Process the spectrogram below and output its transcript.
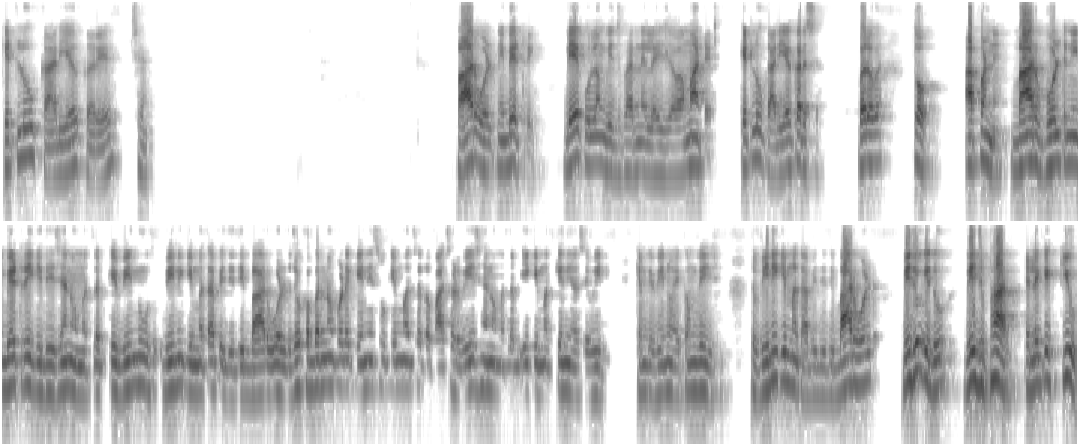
કેટલું કાર્ય કરે છે? બાર વોલ્ટની બેટરી બે કુલમ વીજભારને લઈ જવા માટે કેટલું કાર્ય કરશે? બરોબર? તો આપણને બાર વોલ્ટની બેટરી કીધી છે, એનો મતલબ કે વીનું, વીની કિંમત આપી દીધી. બાર વોલ્ટ જો ખબર ન પડે કે એની શું કિંમત છે, તો પાછળ વી છે, એનો મતલબ એ કિંમત કેની હશે? વીની. કેમ કે વીનો એકમ વી છે. તો વીની કિંમત આપી દીધી. બાર વોલ્ટ. બીજું કીધું, વીજભાર એટલે કે ક્યુ.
